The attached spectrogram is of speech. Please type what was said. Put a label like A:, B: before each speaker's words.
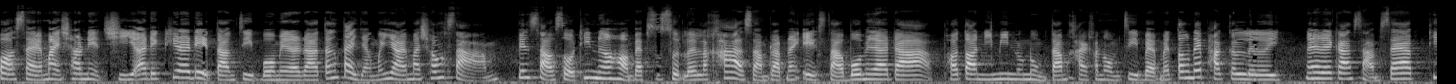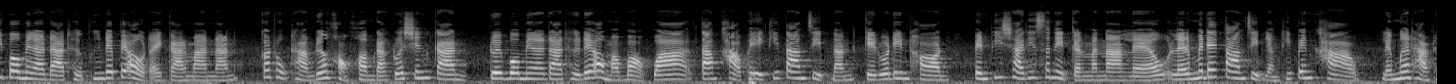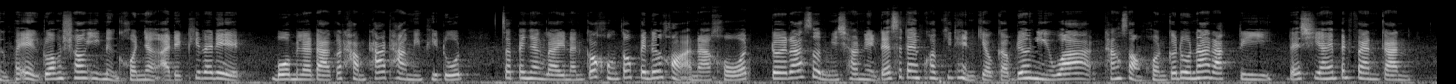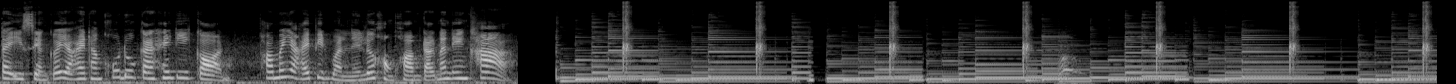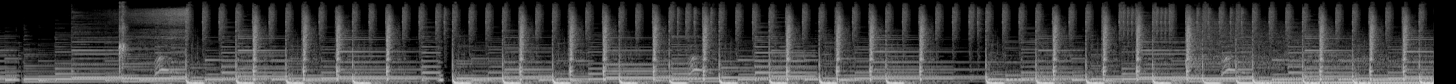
A: ปาะแสใหม่ชาวเน็ตชี้อเด็กธีรเดชตามจีบโบเมลดาตั้งแต่ยังไม่ย้ายมาช่อง 3 เป็นสาวโสดที่เนื้อหอมแบบสุดๆเลยล่ะค่ะสำหรับนางเอกสาวโบเมลดา เพราะตอนนี้มีหนุ่มๆตามขายขนมจีบแบบไม่ต้องได้พักกันเลย ในรายการสามแซบที่โบเมลดาเธอเพิ่งได้ไปออกรายการมานั้น ก็ถูกถามเรื่องของความรักด้วยเช่นกัน ดยโบเมลดาเธอได้ออกมาบอกว่าตามข่าวพระเอกที่ตามจีบนั้นเกรทวดินทร์เป็นพี่ชายที่สนิทกันมานานแล้ว และไม่ได้ตามจีบอย่างที่เป็นข่าว และเมื่อถามถึงพระเอกร่วมช่องอีกหนึ่งคนอย่างอเด็กธีรเดชโบเมลดาก็ทำท่าทางมีพิรุษจะเป็นอย่างไรนั้นก็คงต้องเป็นเรื่องของอนาคต โดยล่าสุดมีชาวเน็ตได้แสดงความคิดเห็นเกี่ยวกับเรื่องนี้ว่า ทั้งสองคนก็ดูน่ารักดี ได้เชียร์ให้เป็นแฟนกัน แต่อีกเสียงก็อยากให้ทั้งคู่ดูกันให้ดีก่อน เพราะไม่อยากให้ผิดหวังในเรื่องของความรักนั่นเองค่ะ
